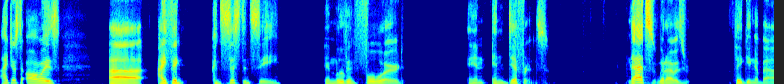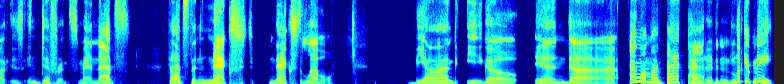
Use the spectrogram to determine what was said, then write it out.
I just always, uh, I think consistency and moving forward and indifference. That's what I was thinking about is indifference, man. That's that's the next next level beyond ego and uh, I want my back patted and look at me.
